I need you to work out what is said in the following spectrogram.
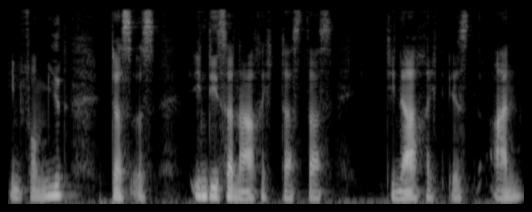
informiert, dass es in dieser Nachricht, dass das die Nachricht ist an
